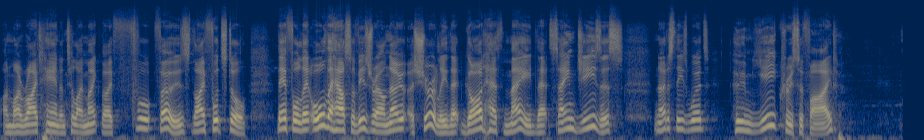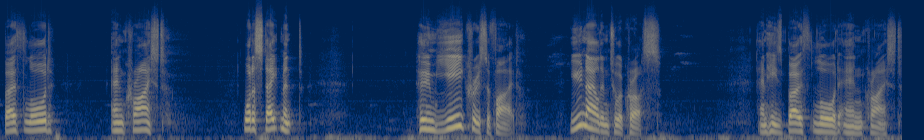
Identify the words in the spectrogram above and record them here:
on my right hand until I make thy foes thy footstool. Therefore, let all the house of Israel know assuredly that God hath made that same Jesus, notice these words, whom ye crucified, both Lord and Christ. What a statement! Whom ye crucified. You nailed him to a cross. And he's both Lord and Christ.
